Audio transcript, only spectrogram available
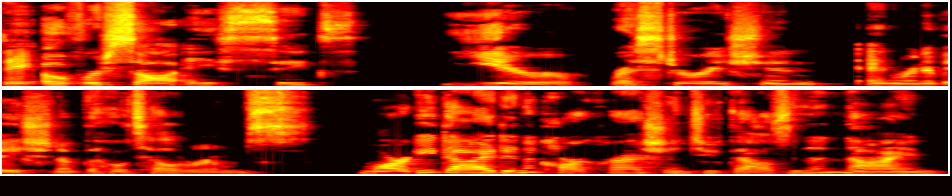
They oversaw a six-year restoration and renovation of the hotel rooms. Marty died in a car crash in 2009,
